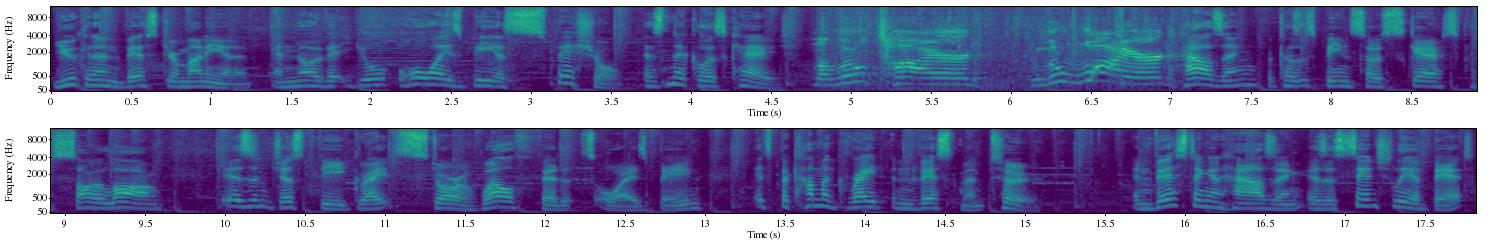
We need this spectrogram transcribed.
You can invest your money in it and know that you'll always be as special as Nicolas Cage. I'm a little tired, I'm a little wired. Housing, because it's been so scarce for so long, isn't just the great store of wealth that it's always been, it's become a great investment too. Investing in housing is essentially a bet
